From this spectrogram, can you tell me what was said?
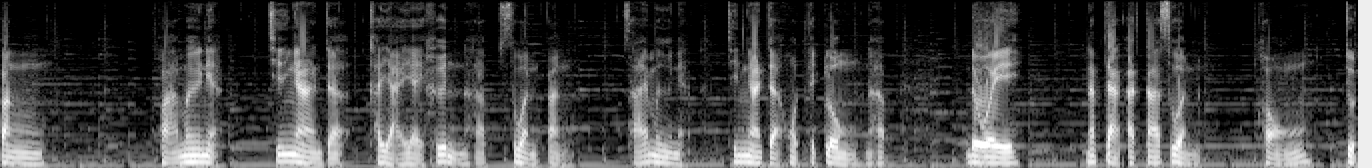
ฝั่งขวามือเนี่ย ชิ้นงานจะขยายใหญ่ขึ้นนะครับ ส่วนฝั่งซ้ายมือเนี่ย ชิ้นงานจะหดเล็กลงนะครับ โดยนับจากอัตราส่วนของจุด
